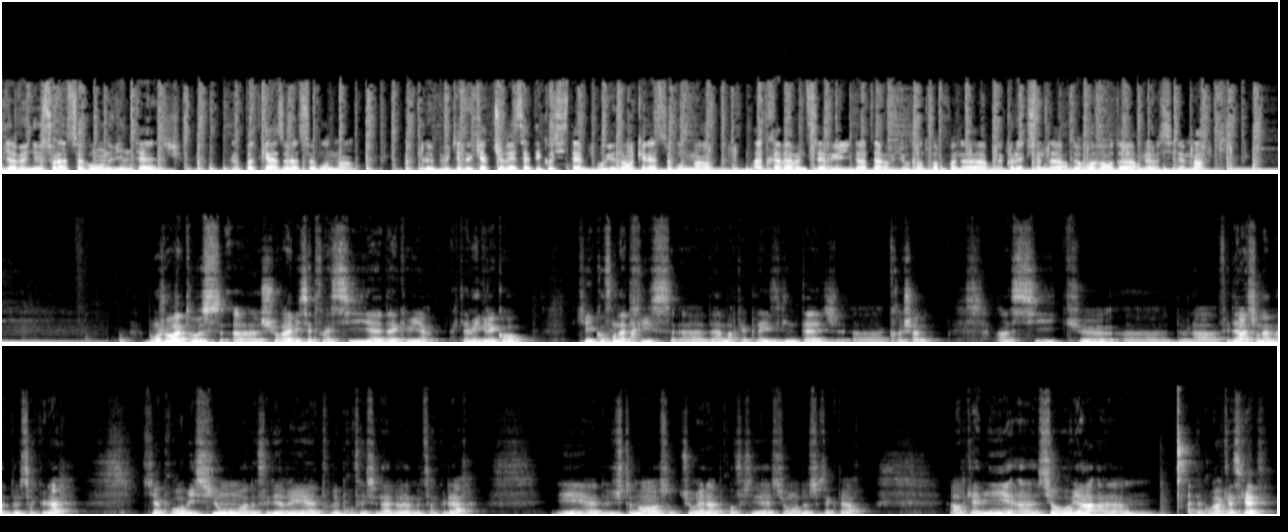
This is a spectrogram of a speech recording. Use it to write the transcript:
Bienvenue sur la seconde vintage, le podcast de la seconde main. Le but est de capturer cet écosystème bouillonnant qu'est la seconde main à travers une série d'interviews d'entrepreneurs, de collectionneurs, de revendeurs, mais aussi de marques. Bonjour à tous, euh, je suis ravi cette fois-ci d'accueillir Camille Greco, qui est cofondatrice euh, de la marketplace vintage euh, Crushon, ainsi que de la Fédération de la mode circulaire, qui a pour ambition de fédérer euh, tous les professionnels de la mode circulaire et euh, de justement structurer la professionnalisation de ce secteur. Alors Camille, euh, si on revient à, ta première casquette,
